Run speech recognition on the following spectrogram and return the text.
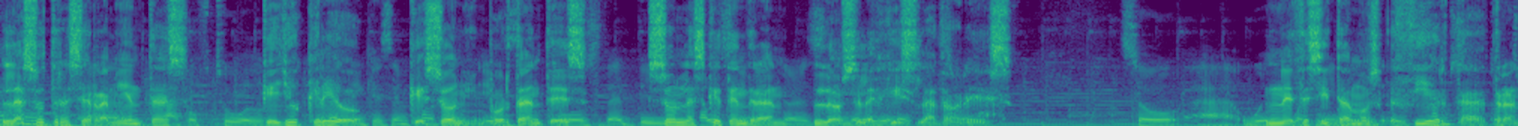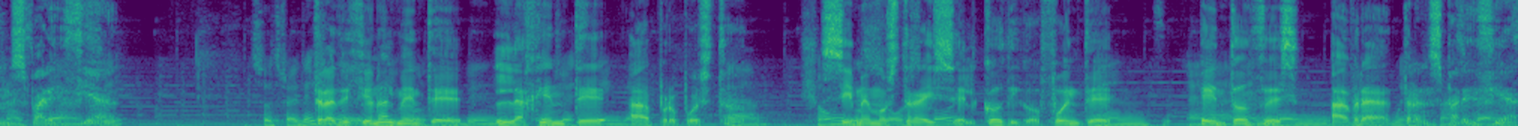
Las otras herramientas que yo creo que son importantes son las que tendrán los legisladores. Necesitamos cierta transparencia. Tradicionalmente, la gente ha propuesto, si me mostráis el código fuente, entonces habrá transparencia.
